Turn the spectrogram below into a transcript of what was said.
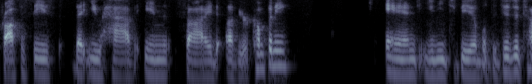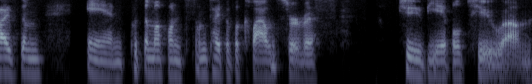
processes that you have inside of your company, and you need to be able to digitize them and put them up on some type of a cloud service to be able to um,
